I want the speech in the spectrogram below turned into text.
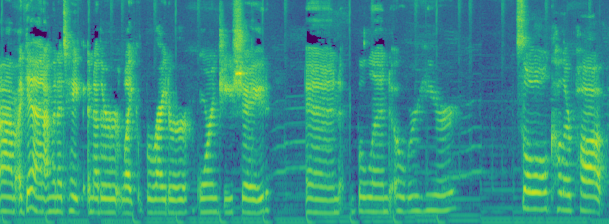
Um, again, I'm gonna take another like brighter orangey shade and blend over here. Soul, ColourPop,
